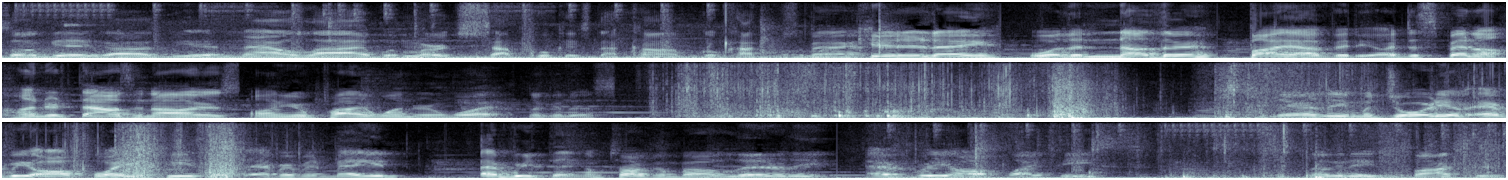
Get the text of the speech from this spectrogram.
So again, guys, we are now live with merch. ShopCoolKicks.com. Go copy some Back here today with another buyout video. I just spent a $100,000 on, you're probably wondering what. Look at this. Literally majority of every off-white piece that's ever been made. Everything. I'm talking about literally every off-white piece. Look at these boxes.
